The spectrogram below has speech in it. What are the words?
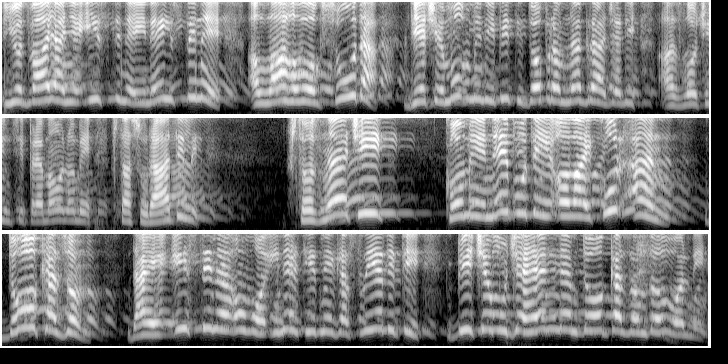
i odvajanje istine i neistine Allahovog suda, gdje će mu'mini biti dobrom nagrađeni, a zločinci prema onome šta su radili. Što znači, kome ne bude ovaj Kur'an dokazom da je istina ovo i ne htjedne ga slijediti, bit će mu džehennem dokazom dovoljnim.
